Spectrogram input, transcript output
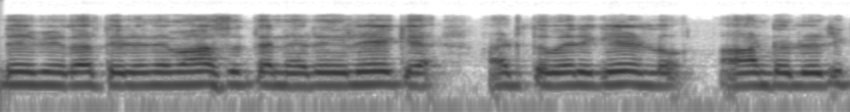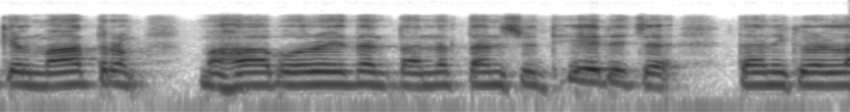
ദൈവിക തിരുനിവാസത്തിനരയിലേക്ക് അടുത്തു വരികയുള്ളൂ. ആണ്ടിലൊരിക്കൽ മാത്രം മഹാപുരോഹിതൻ തന്നെത്താൻ ശുദ്ധീകരിച്ച് തനിക്കുള്ള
